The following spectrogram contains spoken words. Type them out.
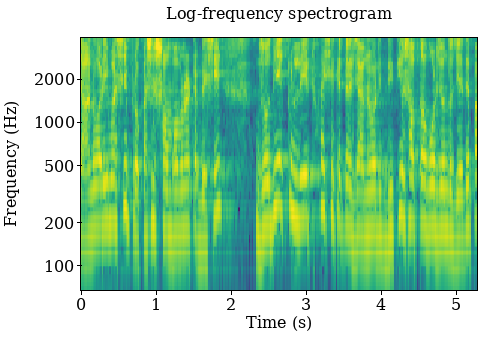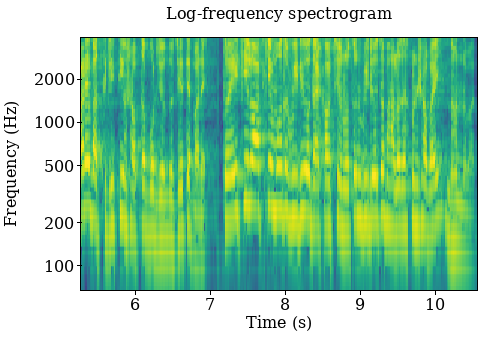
জানুয়ারি মাসে প্রকাশের সম্ভাবনাটা বেশি। যদি একটু লেট হয়, সেক্ষেত্রে জানুয়ারির দ্বিতীয় সপ্তাহ পর্যন্ত যেতে পারে বা তৃতীয় সপ্তাহ পর্যন্ত যেতে পারে। তো এই ছিল আজকের মতো ভিডিও। দেখা হচ্ছে নতুন ভিডিওতে। ভালো থাকুন সবাই। ধন্যবাদ।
